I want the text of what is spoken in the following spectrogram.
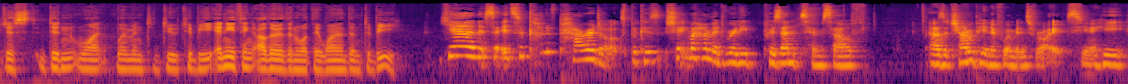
just didn't want women to do to be anything other than what they wanted them to be. Yeah, and it's a, it's a kind of paradox because Sheikh Mohammed really presents himself as a champion of women's rights. You know, he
